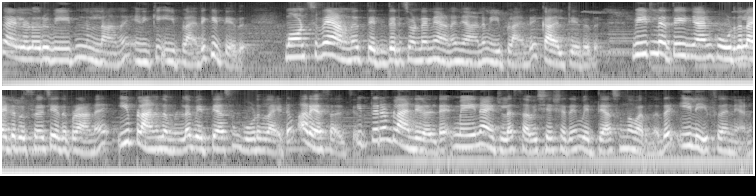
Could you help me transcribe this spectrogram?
സൈഡിലുള്ള ഒരു വീട്ടിൽ നിന്നാണ് എനിക്ക് ഈ പ്ലാന്റ് കിട്ടിയത്. മോൺസ്റ്ററെ ആണെന്ന് തെറ്റിദ്ധരിച്ചുകൊണ്ട് തന്നെയാണ് ഞാനും ഈ പ്ലാന്റ് കളക്ട് ചെയ്തത്. വീട്ടിലെത്തി ഞാൻ കൂടുതലായിട്ട് റിസർച്ച് ചെയ്തപ്പോഴാണ് ഈ പ്ലാന്റ് തമ്മിലുള്ള വ്യത്യാസം കൂടുതലായിട്ടും അറിയാൻ സാധിച്ചത്. ഇത്തരം പ്ലാന്റുകളുടെ മെയിൻ ആയിട്ടുള്ള സവിശേഷതയും വ്യത്യാസം എന്ന് പറയുന്നത് ഈ ലീഫ് തന്നെയാണ്.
